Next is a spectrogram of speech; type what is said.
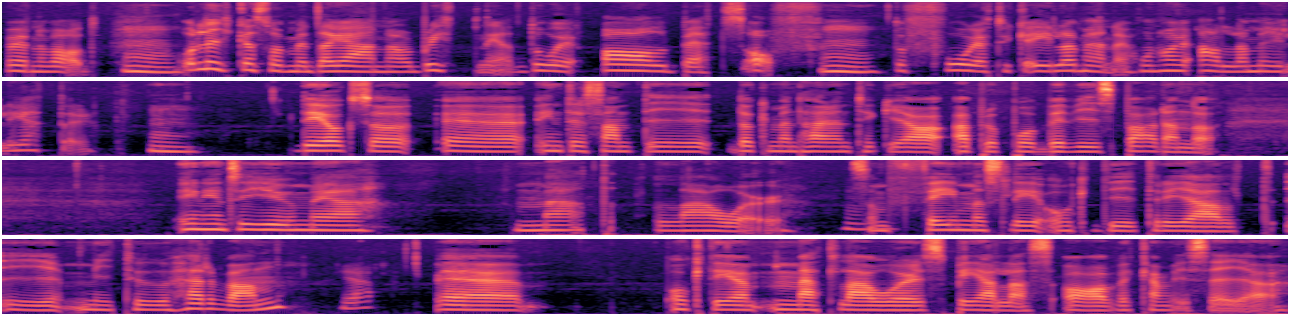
jag vet inte vad. Mm. Och lika så med Diana och Britney, då är all bets off. Mm. Då får jag tycka illa om henne. Hon har ju alla möjligheter. Mm. Det är också eh, intressant i dokumentären, tycker jag, apropå bevisbördan då. En intervju med Matt Lauer, Mm. som famously åkte dit rejält i metoo-härvan. Ja. Eh, och det Matt Lauer spelas av, kan vi säga,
